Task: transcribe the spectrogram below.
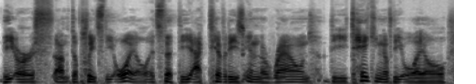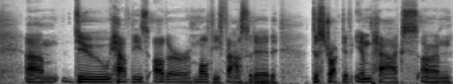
the earth um, depletes the oil. It's that the activities in and around the taking of the oil um, do have these other multifaceted destructive impacts on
